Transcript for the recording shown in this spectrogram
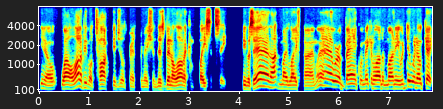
you know while a lot of people talk digital transformation, there's been a lot of complacency people say, eh, not in my lifetime. Well, we're a bank, we're making a lot of money, we're doing okay.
